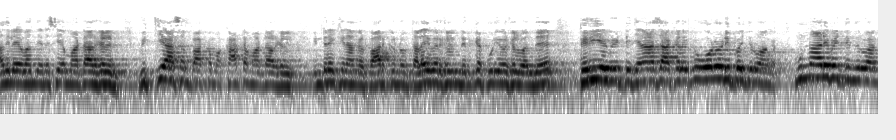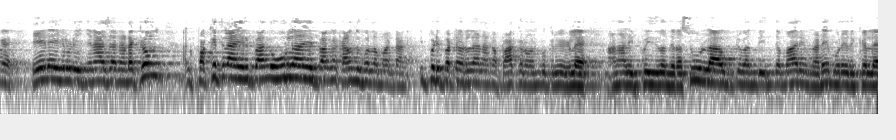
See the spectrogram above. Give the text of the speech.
அதிலே வந்து என்ன செய்ய மாட்டார்கள்? வித்தியாசம் பார்க்க காட்ட மாட்டார்கள். இன்றைக்கு நாங்கள் பார்க்கணும் தலைவர்கள் இருக்கக்கூடியவர்கள் வந்து பெரிய வீட்டு ஜனாசாக்களுக்கு ஓடோடி போய்த்திருவாங்க முன்னாடி போய் தந்துருவாங்க. ஏழைகளுடைய ஜனாசா நடக்கும் அங்க பக்கத்துல இருப்பாங்க ஊர்ல இருப்பாங்க கலந்து கொள்ள மாட்டாங்க. இப்படிப்பட்டவர்கள் நாங்க பார்க்கணும் அன்புக்குரியவர்களே ஆனால் இப்ப இது வந்து ரசூல்லாவுக்கு வந்து இந்த மாதிரி நடைமுறை இருக்கல.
